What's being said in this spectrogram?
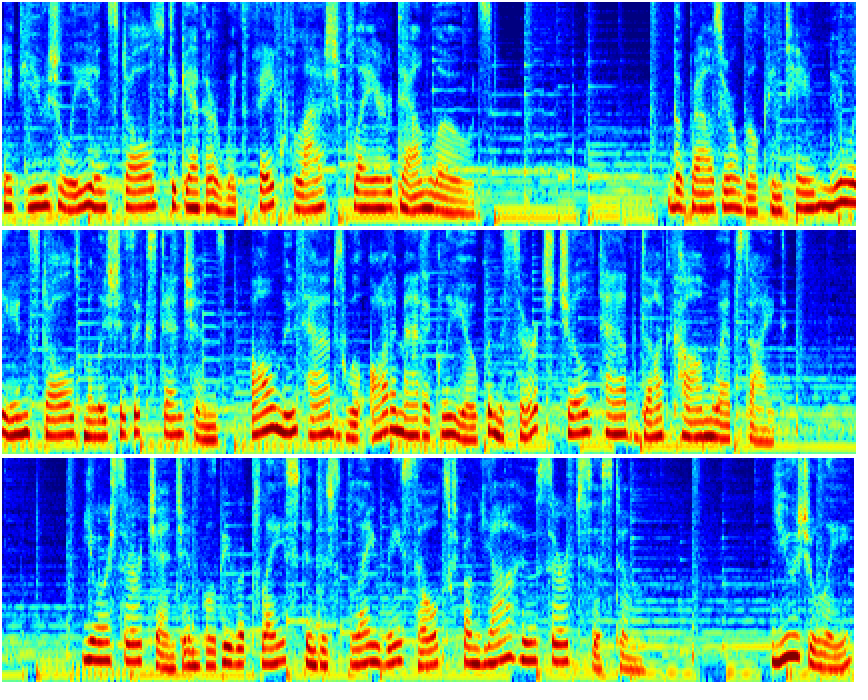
It usually installs together with fake Flash player downloads. The browser will contain newly installed malicious extensions. All new tabs will automatically open the SearchChillTab.com website. Your search engine will be replaced and display results from Yahoo search system. Usually,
